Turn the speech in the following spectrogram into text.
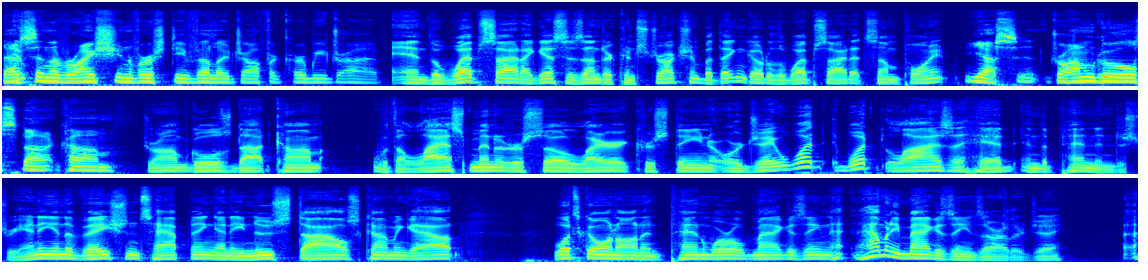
That's in the Rice University Village off of Kirby Drive. And the website, I guess, is under construction, but they can go to the website at some point. Yes, dromgooles.com. Dromgooles.com. With the last minute or so, Larry, Christine, or Jay, what what lies ahead in the pen industry? Any innovations happening? Any new styles coming out? What's going on in Pen World magazine? How many magazines are there, Jay?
